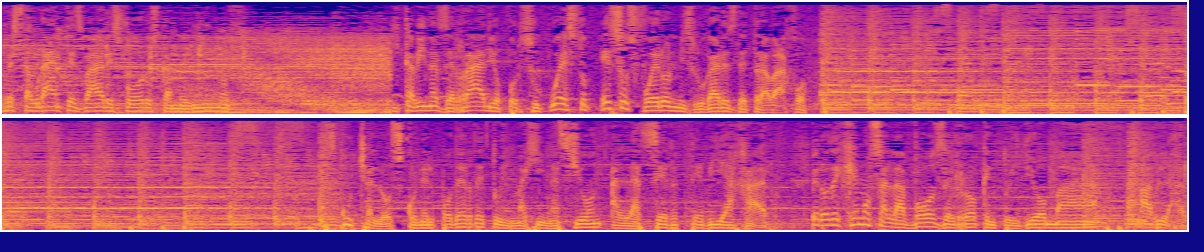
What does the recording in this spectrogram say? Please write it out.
restaurantes, bares, foros, camerinos y cabinas de radio, por supuesto. Esos fueron mis lugares de trabajo. Escúchalos con el poder de tu imaginación al hacerte viajar. Pero dejemos a la voz del rock en tu idioma hablar.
